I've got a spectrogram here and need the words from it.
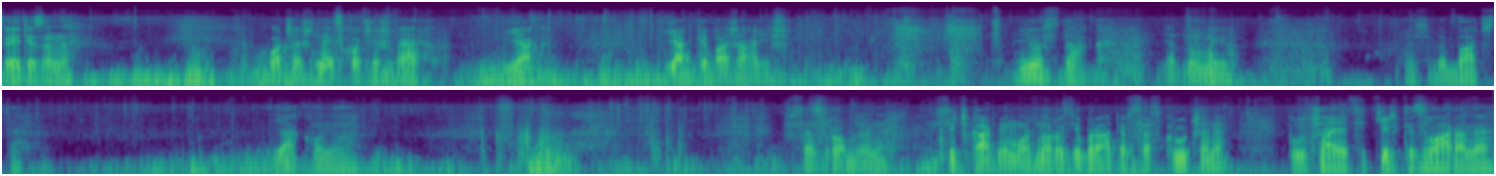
вирізане. Хочеш вниз, хочеш вверх, як, як ти бажаєш. І ось так, я думаю, ось ви бачите, як воно все зроблене. Січкарню можна розібрати, все скручене. Получається тільки зварене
